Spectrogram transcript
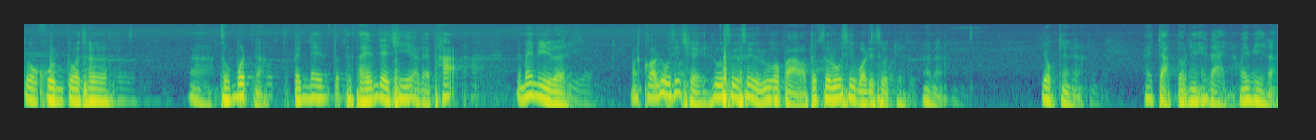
ตัวคุณ ตัวเธอ สมมตินะเป็นในเห็นใจชี้อะไรพระ ไม่มีเลย มันก็รู้เฉยรู้ซื่อๆรู้เปล่าเป็นตัวรู้ที่บริสุทธิ์อยู่นั่นแหะยกเนี่ยให้จับตัวนี้ให้ได้ไม่มีละ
